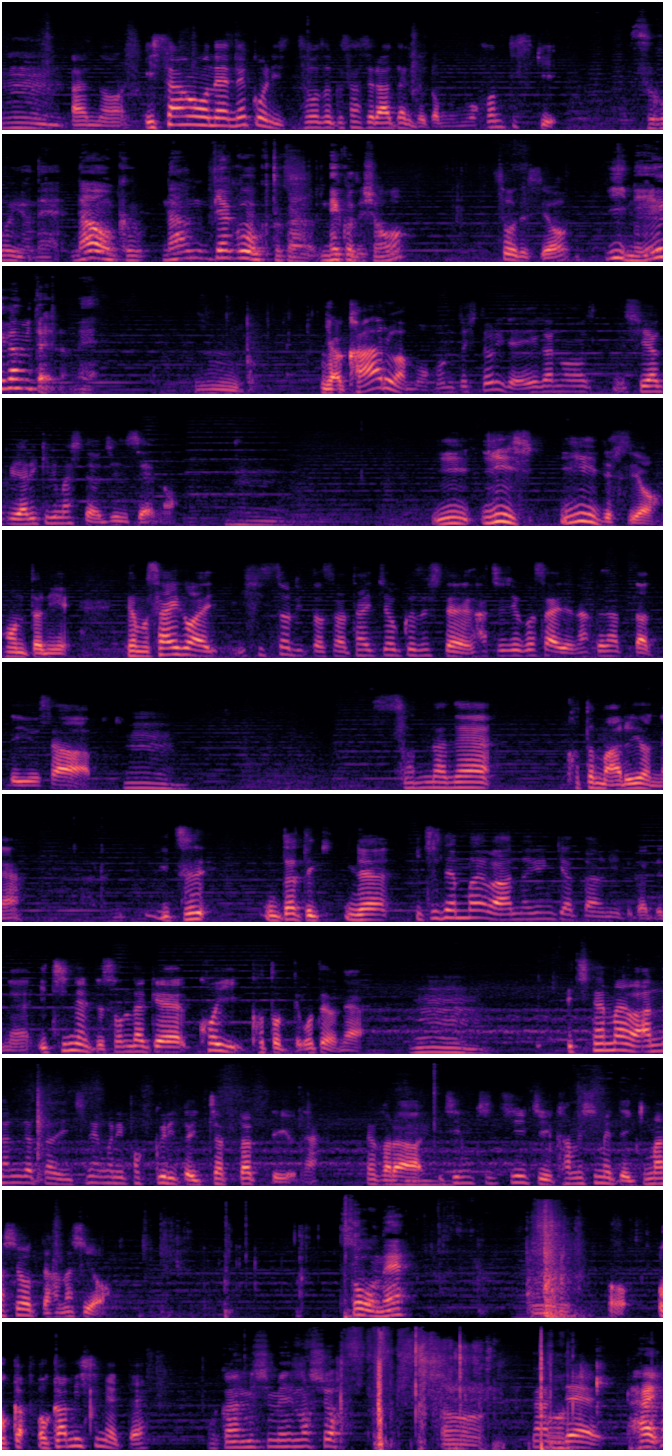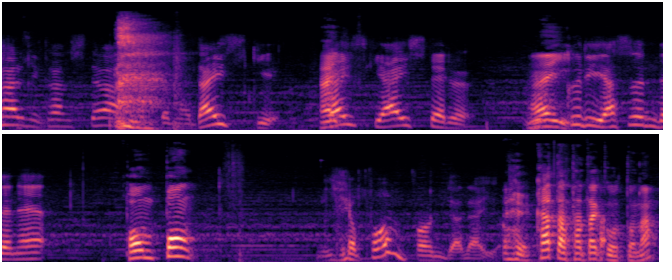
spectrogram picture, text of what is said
うん。あの遺産をね猫に相続させるあたりとかももう本当好き。すごいよね。何億何百億とか猫でしょ？そうですよ、いいね。映画みたいだね。うん、いやカールはもう本当一人で映画の主役やりきりましたよ人生の。いいいいしいいですよ本当に。でも最後はひっそりとさ体調崩して85歳で亡くなったっていうさうん、うん、そんなねこともあるよね。いつだってね1年前はあんな元気やったのにとかってね1年ってそんだけ濃いことってことよね。うん、1年前はあんなにだったのに1年後にぽっくりと言っちゃったっていうねだからうん。一日一日噛み締めていきましょうって話よ、そうね。おおかお噛み締めて、おかみしめましょう。うん、なんで、はい。カールに関しては本当もう大好き、はい。大好き愛してる。はい。ゆっくり休んでね、ポンポン。い、やポンポンじゃないよ。肩叩く音な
